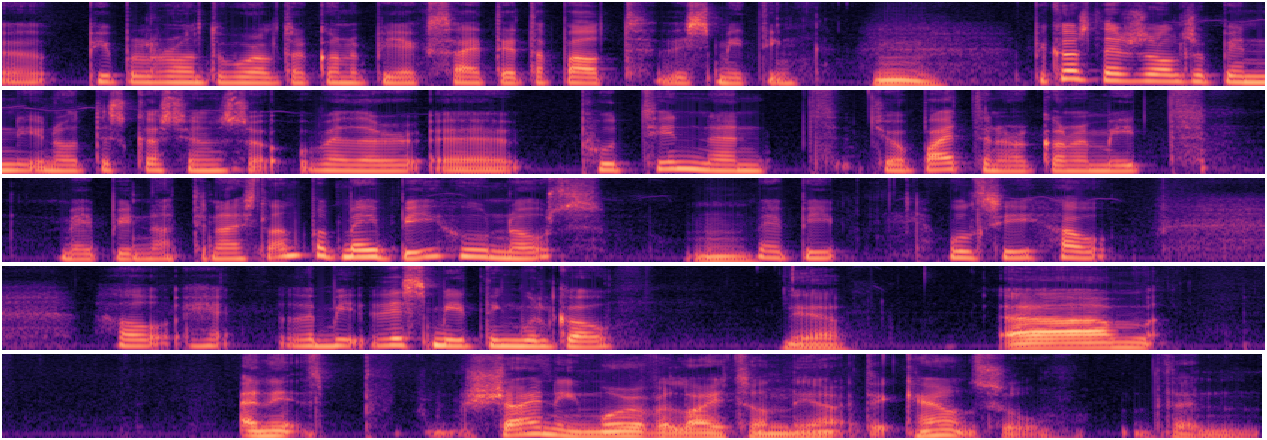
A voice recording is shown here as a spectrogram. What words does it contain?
uh, people around the world are going to be excited about this meeting. Mm. Because there's also been, you know, discussions whether uh, Putin and Joe Biden are going to meet, maybe not in Iceland, but maybe, who knows? Mm. Maybe we'll see how how the, this meeting will go. Yeah. Um, and it's shining more of a light on the Arctic Council than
